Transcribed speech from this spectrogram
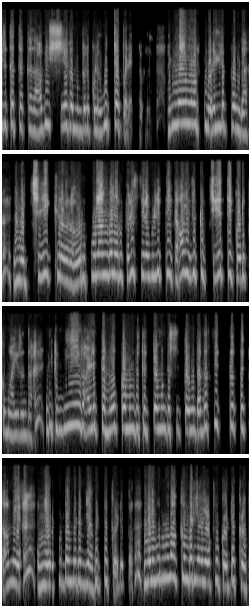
இருக்கத்தக்கது அபிஷேகம் உங்களுக்குள்ள ஊற்றப்படட்டும். அன்னை மூர்த்தி எழுப்புங்க நாங்கள் ஜெயிக்கிறவர்கள் ஒரு குலங்கள் ஒரு பெருசின விழுத்தி தாவிதுக்கு சேர்த்து கொடுக்குமா இருந்தா இன்னைக்கு நீங்க அழைத்த நோக்கம் உண்டு திட்டம் உண்டு சித்தம் உண்டு அந்த சித்தத்துக்கு அமைய உங்களை குடமிடும்பியா விட்டு கொடுக்கும் உங்களை உருவாக்கும்படியா ஒப்பு கொடுக்கும்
